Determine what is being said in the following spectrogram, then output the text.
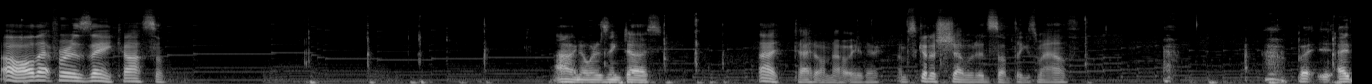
Oh, all that for a zinc. Awesome. I don't know what a zinc does. I I don't know either. I'm just gonna shove it in something's mouth. But it, I.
